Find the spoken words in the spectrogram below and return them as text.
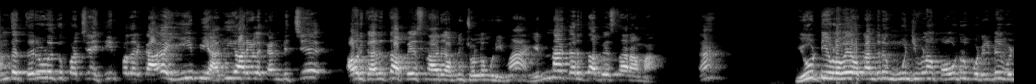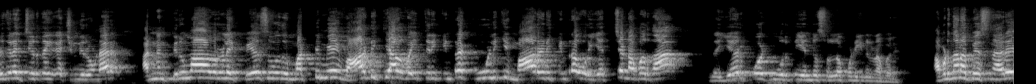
அந்த தெருவிளக்கு பிரச்சனையை தீர்ப்பதற்காக இபி அதிகாரிகளை கண்டிச்சு அவர் கருத்தா பேசினாரு அப்படின்னு சொல்ல முடியுமா? என்ன கருத்தா பேசினாராமா? யூடியூப்ல போய் உட்காந்துட்டு மூஞ்சிபுலாம் பவுடர் போட்டுக்கிட்டு விடுதலை சிறுத்தை கட்சி நிறுவனர் அண்ணன் திருமாவர்களை பேசுவது மட்டுமே வாடிக்கையாக வைத்திருக்கின்ற கூலிக்கு மாரடிக்கின்ற ஒரு எச்ச நபர் தான் இந்த ஏர்போர்ட் மூர்த்தி என்று சொல்லப்படுகின்ற நபர். அப்படித்தானே பேசினாரு?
